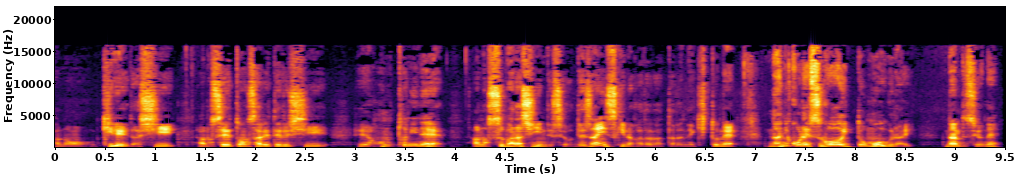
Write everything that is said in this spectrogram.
あの、綺麗だし、あの、整頓されてるし、えー、本当にね、あの、素晴らしいんですよ。デザイン好きな方だったらね、きっとね、何これすごいと思うぐらいなんですよね。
